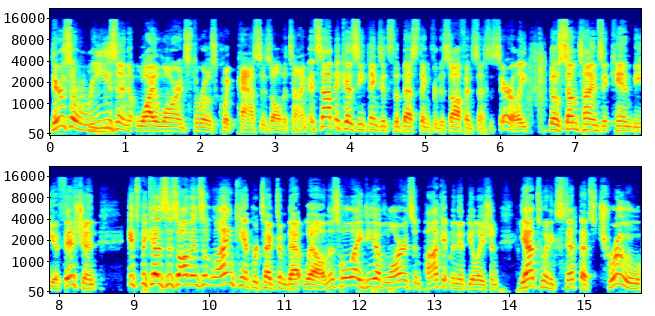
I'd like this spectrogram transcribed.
There's a mm-hmm. reason why Lawrence throws quick passes all the time. It's not because he thinks it's the best thing for this offense necessarily, though sometimes it can be efficient. It's because his offensive line can't protect him that well. And this whole idea of Lawrence and pocket manipulation, yeah, to an extent that's true,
